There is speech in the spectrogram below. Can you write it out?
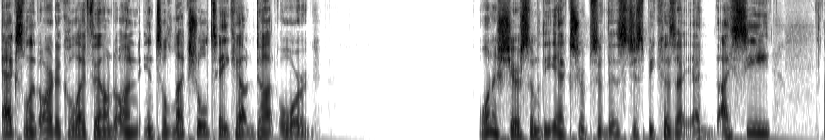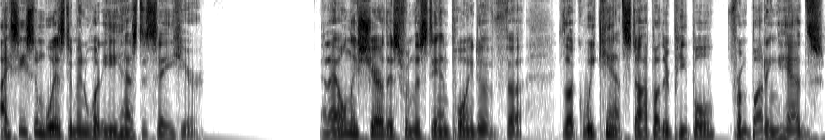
excellent article I found on intellectualtakeout.org. I want to share some of the excerpts of this just because I, I, I, see I see some wisdom in what he has to say here. And I only share this from the standpoint of uh, look, we can't stop other people from butting heads,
